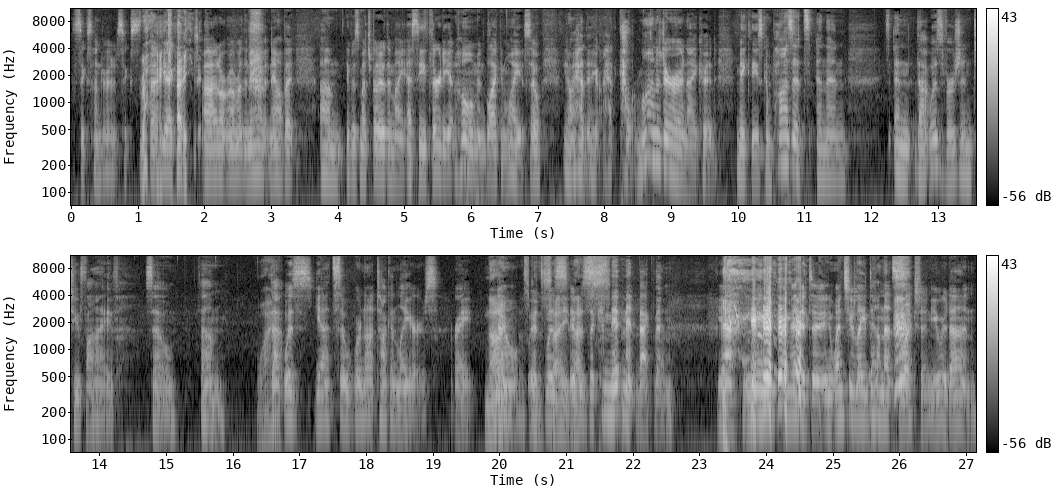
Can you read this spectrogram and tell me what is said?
600 6 Right, that- yeah, okay. I don't remember the name of it now, but um, it was much better than my SE30 at home in black and white. So, you know, I had the I had a color monitor and I could make these composites and then and that was version 2.5. So, um, Wow. that was yeah. So we're not talking layers, right? No, was it was say, it was a commitment back then. Yeah, you committed to once you laid down that selection, you were done.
